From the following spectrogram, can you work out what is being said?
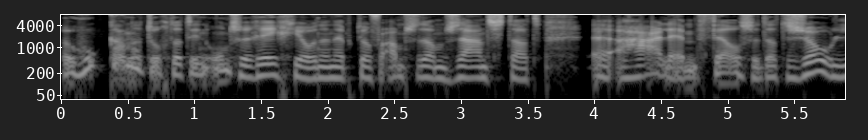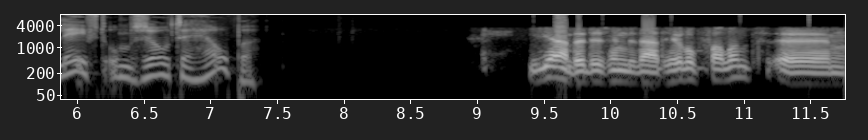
Uh, hoe kan het toch dat in onze regio, en dan heb ik het over Amsterdam, Zaanstad, uh, Haarlem, Velsen, dat zo leeft om zo te helpen? Ja, dat is inderdaad heel opvallend. Uh,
